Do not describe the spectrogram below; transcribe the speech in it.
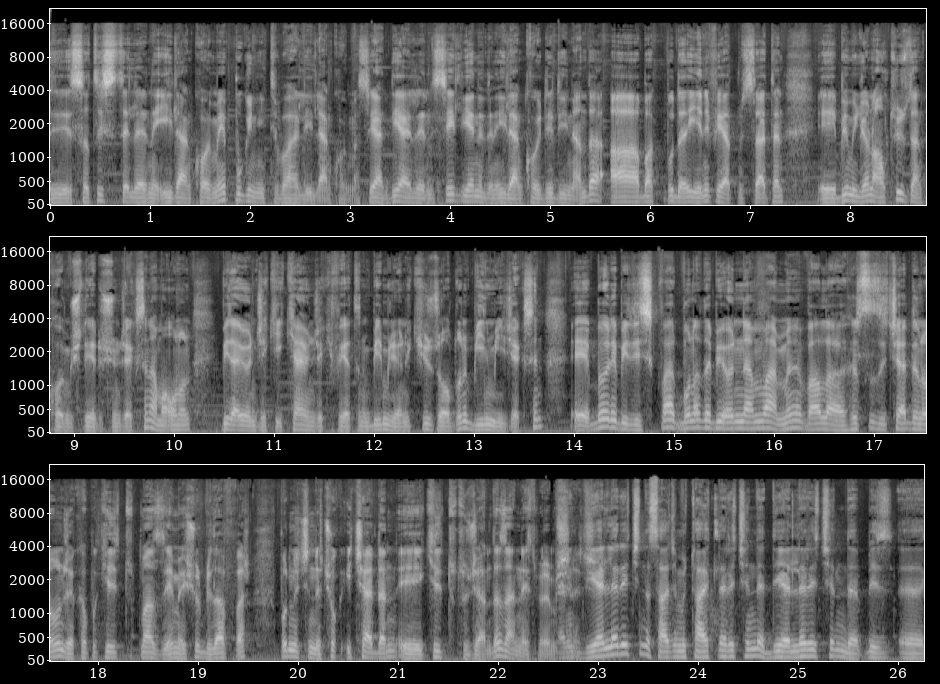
e, satış sitelerine ilan koymayıp bugün itibariyle ilan koyması. Yani diğerlerini sil yeniden ilan koy dediğin anda aa bak bu da yeni fiyatmış zaten e, 1 milyon 600'den koymuş diye düşüneceksin ama onun bir ay önceki iki ay önceki fiyatının 1 milyon 200 olduğunu bilmeyeceksin. E, böyle bir risk var. Buna da bir önlem var mı? Valla hırsız içeriden olunca kapı kilit tutmaz diye meşhur bir laf var. Bunun için de çok içeriden e, kilit tutacağını da zannetmiyorum. Yani diğerleri için de sadece müteahhitler için de diğerleri için de biz e,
